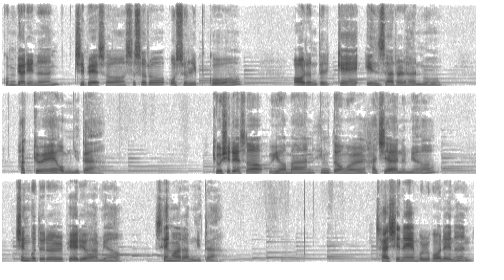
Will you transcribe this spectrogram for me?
꿈별이는 집에서 스스로 옷을 입고 어른들께 인사를 한 후 학교에 옵니다. 교실에서 위험한 행동을 하지 않으며 친구들을 배려하며 생활합니다. 자신의 물건에는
